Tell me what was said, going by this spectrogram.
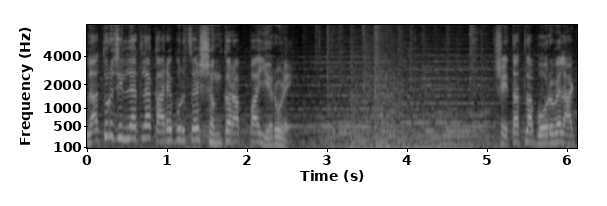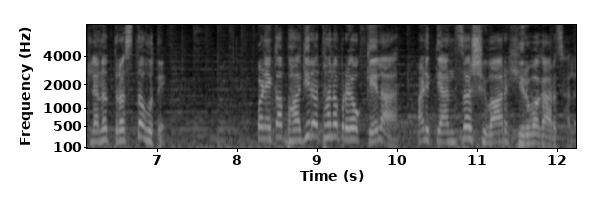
लातूर जिल्ह्यातल्या कारेपूरचे शंकरप्पा येरोळे शेतातला बोरवेल आटल्यानं त्रस्त होते. पण एका भागीरथानं प्रयोग केला आणि त्यांचं शिवार हिरवगार झालं.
